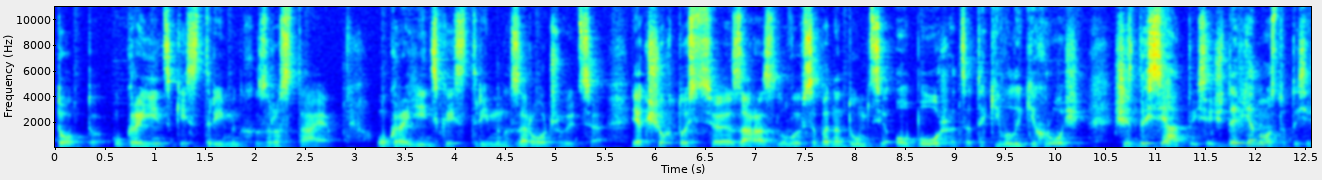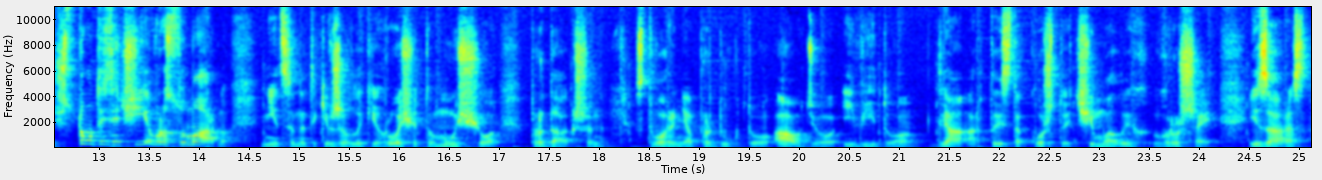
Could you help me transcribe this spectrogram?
Тобто український стрімінг зростає. Український стрімінг зароджується. Якщо хтось е, зараз зловив себе на думці, о Боже, це такі великі гроші: 60 тисяч, 90 тисяч, 100 тисяч євро сумарно. Ні, це не такі вже великі гроші, тому що продакшн, створення продукту, аудіо і відео для артиста коштує чималих грошей. І зараз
